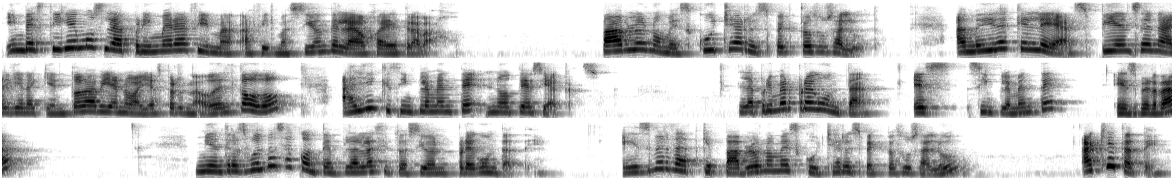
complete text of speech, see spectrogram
Investiguemos la primera afirmación de la hoja de trabajo. Pablo no me escucha respecto a su salud. A medida que leas, piensa en alguien a quien todavía no hayas perdonado del todo, alguien que simplemente no te hacía caso. La primera pregunta es simplemente, ¿es verdad? Mientras vuelvas a contemplar la situación, pregúntate, ¿es verdad que Pablo no me escucha respecto a su salud? Aquíétate.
